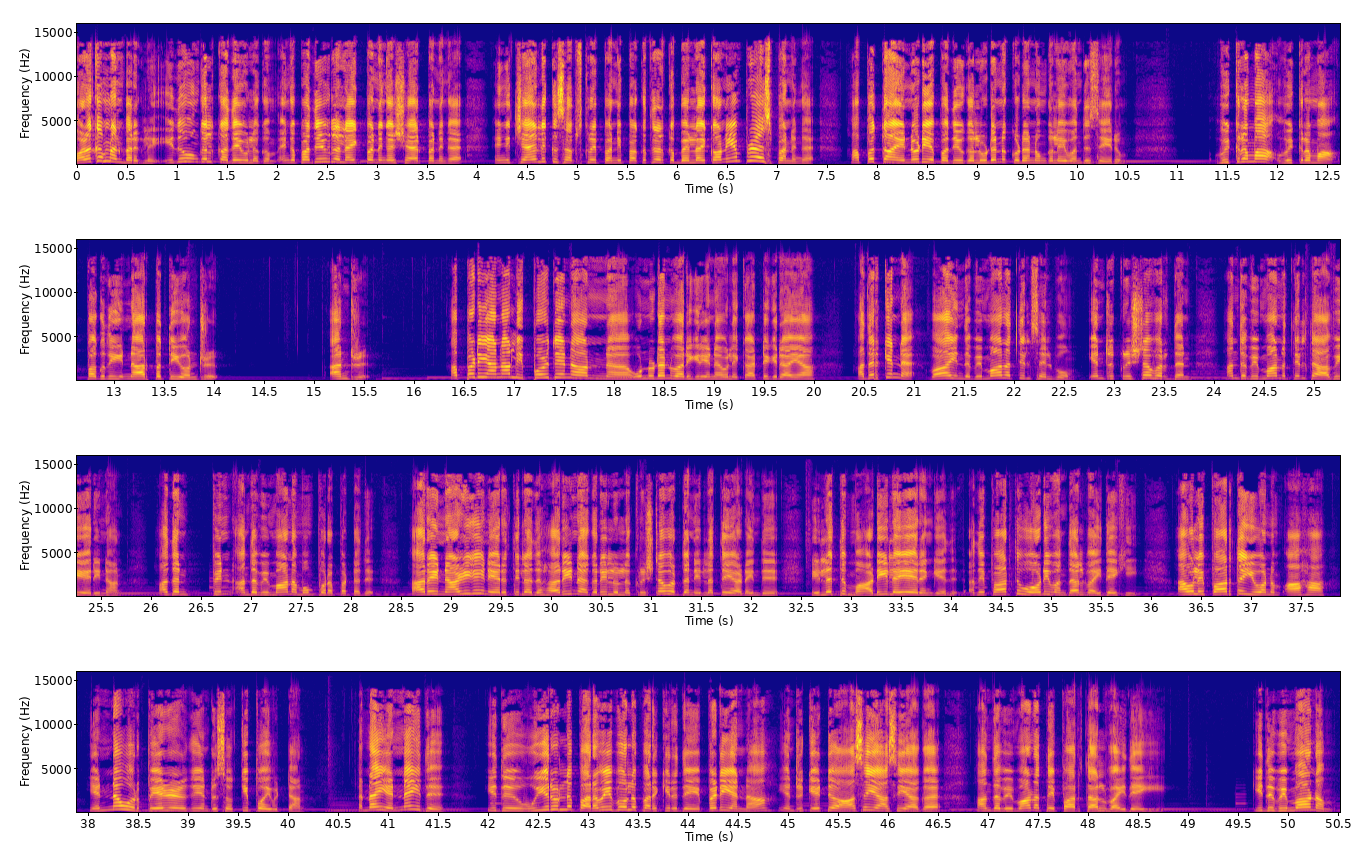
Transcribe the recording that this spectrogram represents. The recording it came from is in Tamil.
வணக்கம் நண்பர்களே இது உங்கள் கதை உலகம். எங்கள் பதிவுகளை லைக் பண்ணுங்கள் ஷேர் பண்ணுங்கள் எங்கள் சேனலுக்கு சப்ஸ்கிரைப் பண்ணி பக்கத்தில் இருக்க பெல் ஐக்கானையும் ப்ரெஸ் பண்ணுங்கள் அப்போ தான் என்னுடைய பதிவுகள் உடனுக்குடன் உங்களை வந்து சேரும். விக்ரமா விக்ரமா பகுதி நாற்பத்தி ஒன்று. அன்று. அப்படியானால் இப்பொழுதே நான் உன்னுடன் வருகிறேன் அவளை காட்டுகிறாயா? அதற்கென்ன? வா இந்த விமானத்தில் செல்வோம் என்று கிருஷ்ணவர்தன் அந்த விமானத்தில் தாவி ஏறினான். அதன் பின் அந்த விமானமும் புறப்பட்டது. அரை நாழிகை நேரத்தில் அது ஹரி நகரில் உள்ள கிருஷ்ணவர்தன் இல்லத்தை அடைந்து இல்லத்து மாடியிலேயே இறங்கியது. அதை பார்த்து ஓடி வந்தாள் வைதேகி. அவளை பார்த்த யுவனும் ஆஹா என்ன ஒரு பேழழகு என்று சொக்கி போய்விட்டான். அண்ணா என்ன இது? இது உயிருள்ள பறவை போல பறக்கிறது எப்படி அண்ணா? என்று கேட்டு ஆசை ஆசையாக அந்த விமானத்தை பார்த்தாள் வைதேகி. இது விமானம்.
